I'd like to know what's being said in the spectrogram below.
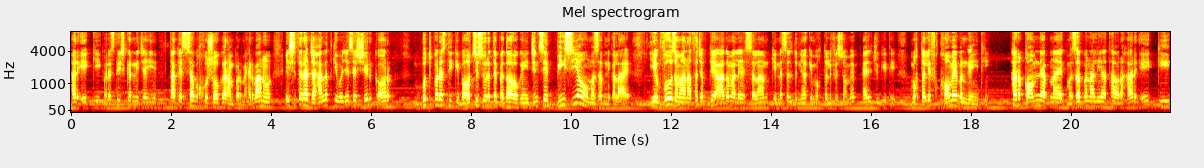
ہر ایک کی پرستش کرنی چاہیے تاکہ سب خوش ہو کر ہم پر مہربان ہو اسی طرح جہالت کی وجہ سے شرک اور بت پرستی کی بہت سی صورتیں پیدا ہو گئیں، جن سے بیسیوں مذہب نکل آئے۔ یہ وہ زمانہ تھا جبکہ آدم علیہ السلام کی نسل دنیا کے مختلف حصوں میں پھیل چکی تھی، مختلف قومیں بن گئی تھیں۔ ہر قوم نے اپنا ایک مذہب بنا لیا تھا اور ہر ایک کی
